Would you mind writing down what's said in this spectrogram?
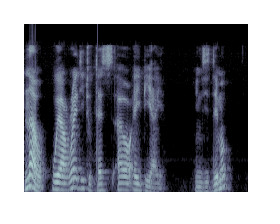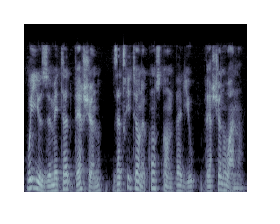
Now we are ready to test our API. In this demo, we use the method version that returns a constant value version 1.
